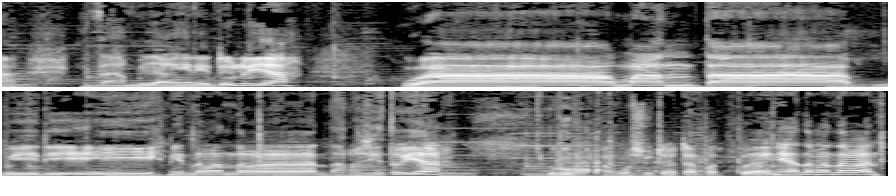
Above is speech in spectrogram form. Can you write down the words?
Kita ambil yang ini dulu ya. Wah mantap. Widih, ini teman-teman. Taruh situ ya. Uh, aku sudah dapat banyak teman-teman.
